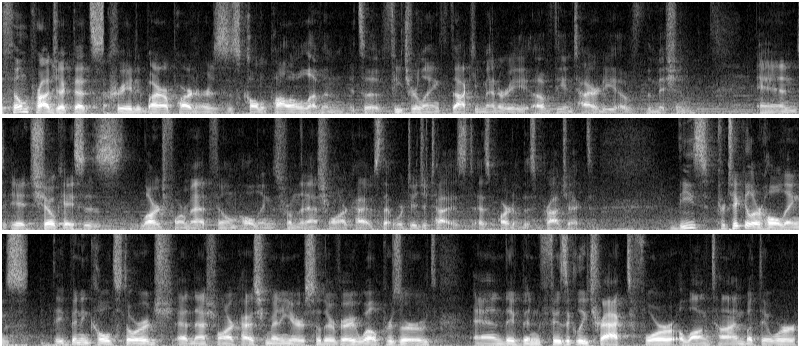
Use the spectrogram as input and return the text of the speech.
film project that's created by our partners is called Apollo 11. It's a feature-length documentary of the entirety of the mission. And it showcases large format film holdings from the National Archives that were digitized as part of this project. These particular holdings, they've been in cold storage at National Archives for many years, so they're very well preserved and they've been physically tracked for a long time, but they were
